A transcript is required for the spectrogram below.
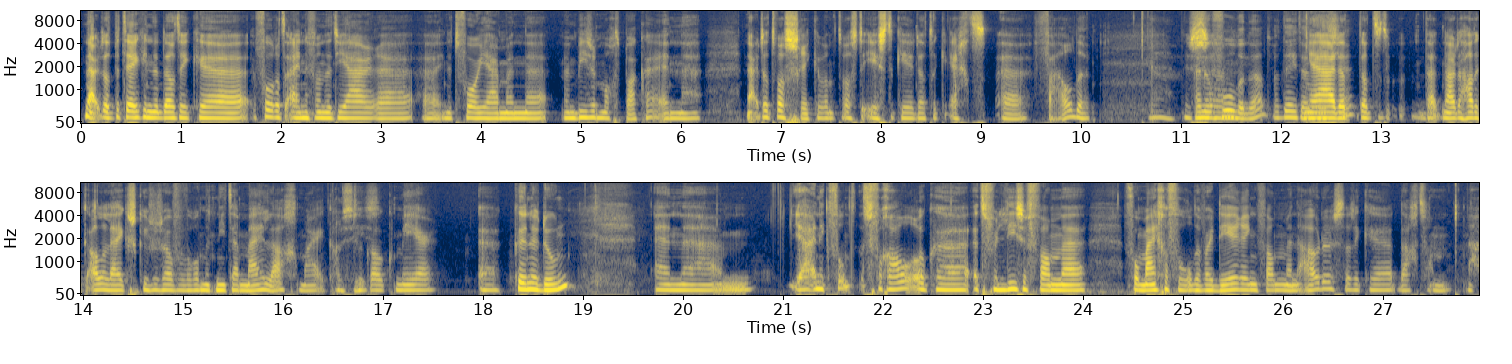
nou, dat betekende dat ik voor het einde van het jaar, in het voorjaar, mijn, mijn biezen mocht pakken. En nou, dat was schrikken, want het was de eerste keer dat ik echt faalde. Dus, en hoe ehm, voelde dat? Wat deed dat? Ja, dat, dat, dat, nou, daar had ik allerlei excuses over waarom het niet aan mij lag. Maar ik had natuurlijk ook meer uh, kunnen doen. En uh, ja, en ik vond het vooral ook uh, het verliezen van, uh, voor mijn gevoel, de waardering van mijn ouders. Dat ik dacht van, nou,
